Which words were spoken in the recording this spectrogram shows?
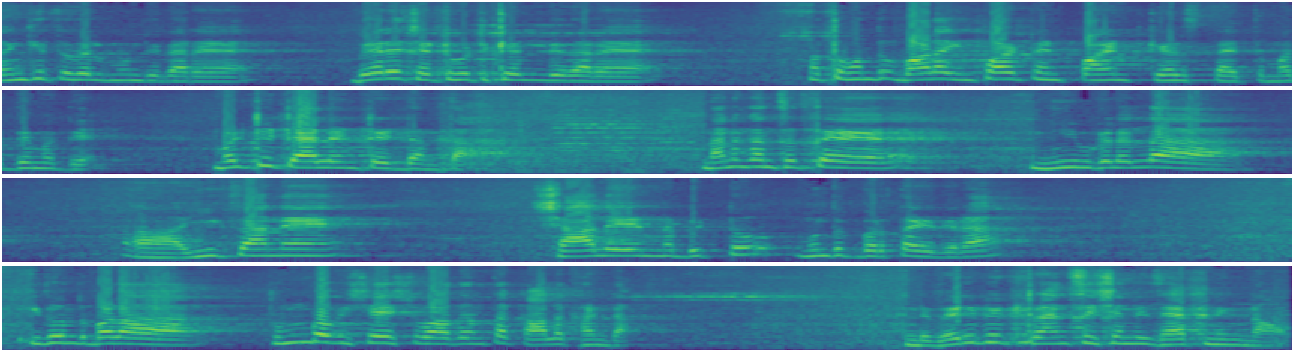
ಸಂಗೀತದಲ್ಲಿ ಮುಂದಿದ್ದಾರೆ, ಬೇರೆ ಚಟುವಟಿಕೆಯಲ್ಲಿದ್ದಾರೆ ಮತ್ತು ಒಂದು ಭಾಳ ಇಂಪಾರ್ಟೆಂಟ್ ಪಾಯಿಂಟ್ ಕೇಳಿಸ್ತಾ ಇತ್ತು ಮಧ್ಯೆ ಮಧ್ಯೆ. ಮಲ್ಟಿ ಟ್ಯಾಲೆಂಟೆಡ್ ಅಂತ. ನನಗನ್ಸುತ್ತೆ ನೀವುಗಳೆಲ್ಲ ಈಗ ತಾನೇ ಶಾಲೆಯನ್ನು ಬಿಟ್ಟು ಮುಂದಕ್ಕೆ ಬರ್ತಾ ಇದ್ದೀರಾ? ಇದೊಂದು ಭಾಳ ತುಂಬ ವಿಶೇಷವಾದಂಥ ಕಾಲಖಂಡ. And very big transition is happening ನಾವು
